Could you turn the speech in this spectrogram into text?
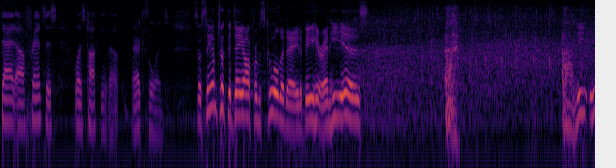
that uh, Francis was talking about. Excellent. So Sam took the day off from school today to be here, and he is. he, he,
